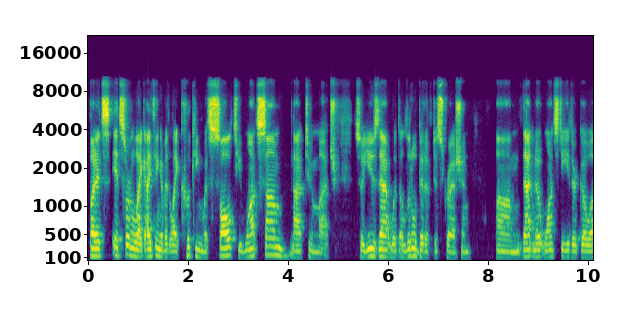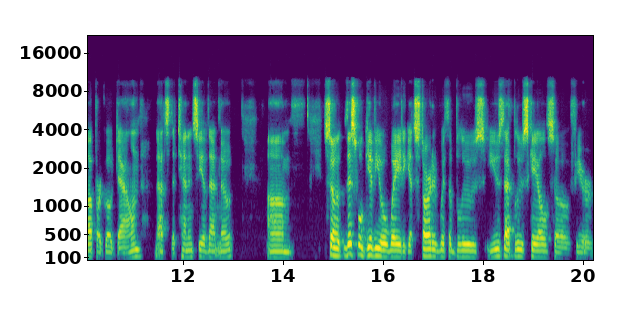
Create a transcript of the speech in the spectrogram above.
But it's it's sort of like I think of it like cooking with salt. You want some, not too much. So use that with a little bit of discretion. Um, that note wants to either go up or go down. That's the tendency of that note. Um, so this will give you a way to get started with the blues. Use that blues scale. So if you're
